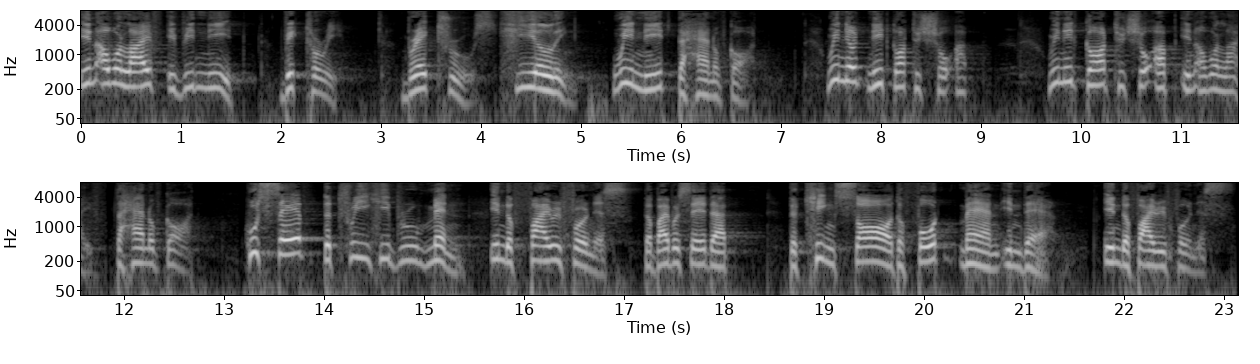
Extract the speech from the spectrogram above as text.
In our life, if we need victory, breakthroughs, healing, we need the hand of God. We need God to show up. We need God to show up in our life, the hand of God, who saved the three Hebrew men in the fiery furnace. The Bible says that the king saw the fourth man in there, in the fiery furnace.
